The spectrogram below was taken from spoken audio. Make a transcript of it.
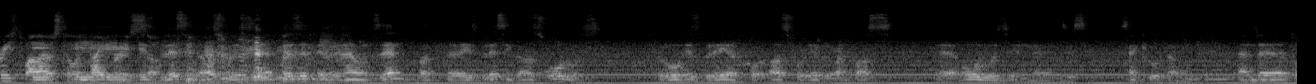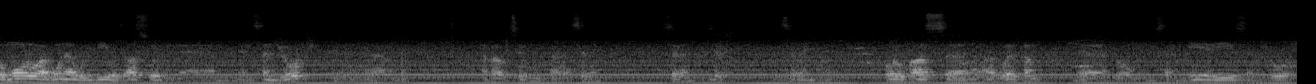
priest while I was still in he diapers. is So. blessing us with visit every now and then, but uh, he's blessing us always through his prayer for us, for everyone of us, uh, always in uh, this. Thank you, Father. And uh, tomorrow Abouna will be with us in, um, in St. George, um, about seven, uh, seven, seven, seven. All of us uh, are welcome uh, from St. Mary, St. George,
